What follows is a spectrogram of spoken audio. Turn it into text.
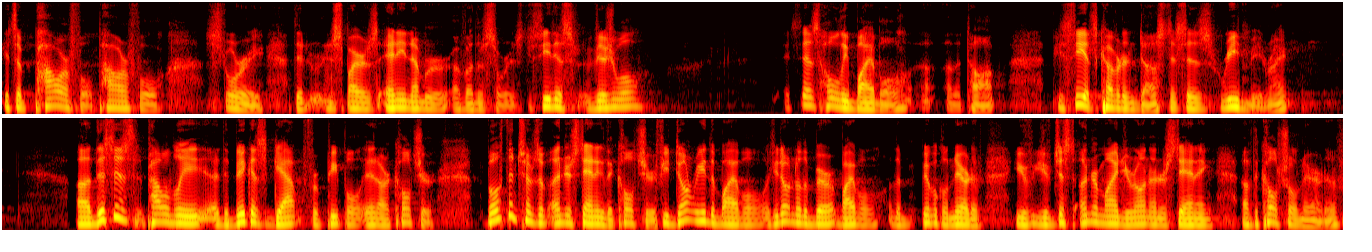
It's a powerful, powerful story that inspires any number of other stories. You see this visual? It says Holy Bible uh, on the top. You see it's covered in dust. It says, Read me, right? Uh, this is probably uh, the biggest gap for people in our culture, both in terms of understanding the culture. If you don't read the Bible, if you don't know the Bible, the biblical narrative, you've, you've just undermined your own understanding of the cultural narrative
